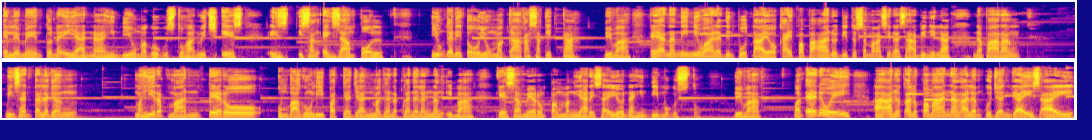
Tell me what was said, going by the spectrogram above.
elemento na iyan na hindi yung magugustuhan which is, is isang example yung ganito yung magkakasakit ka 'Di ba? Kaya naniniwala din po tayo kahit papaano dito sa mga sinasabi nila na parang minsan talagang mahirap man pero kung bagong lipat ka dyan, maghanap ka na lang ng iba kaysa meron pang mangyari sa iyo na hindi mo gusto. 'Di ba? But anyway, uh, ano't ano pa man ang alam ko dyan guys ay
